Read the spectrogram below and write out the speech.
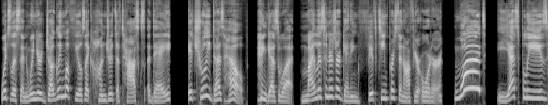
Which, listen, when you're juggling what feels like hundreds of tasks a day, it truly does help. And guess what? My listeners are getting 15% off your order. What? Yes, please.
